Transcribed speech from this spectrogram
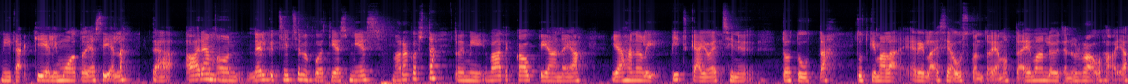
niitä kielimuotoja siellä. Tämä Adam on 47-vuotias mies Marokosta, toimii vaatekauppiaana ja, ja hän oli pitkään jo etsinyt totuutta tutkimalla erilaisia uskontoja, mutta ei vaan löytänyt rauhaa. Ja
